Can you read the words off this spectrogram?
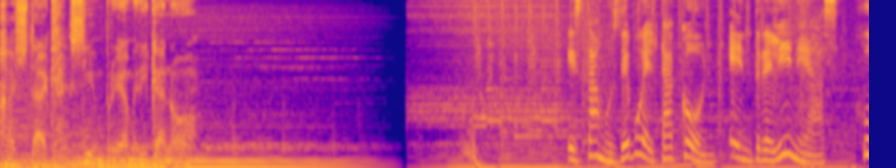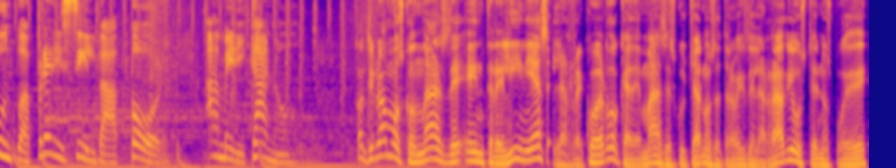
Hashtag siempre americano. Estamos de vuelta con Entre líneas junto a Freddy Silva por Americano. Continuamos con más de Entre líneas. Les recuerdo que además de escucharnos a través de la radio, usted nos puede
